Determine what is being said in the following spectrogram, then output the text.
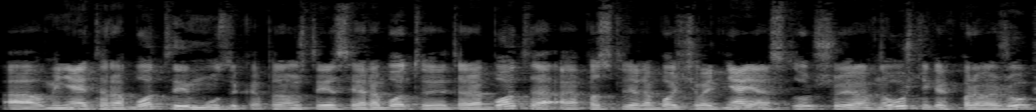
а у меня это работа и музыка, потому что если я работаю, это работа, а после рабочего дня я слушаю, в наушниках провожу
